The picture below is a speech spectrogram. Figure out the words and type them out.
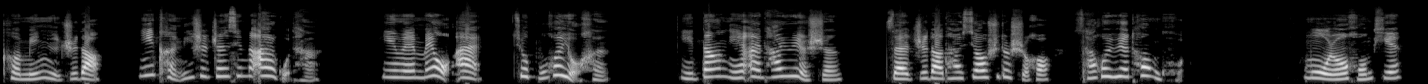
可民女知道你肯定是真心的爱过她。”因为没有爱，就不会有恨。你当年爱他越深，在知道他消失的时候，才会越痛苦。慕容宏天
